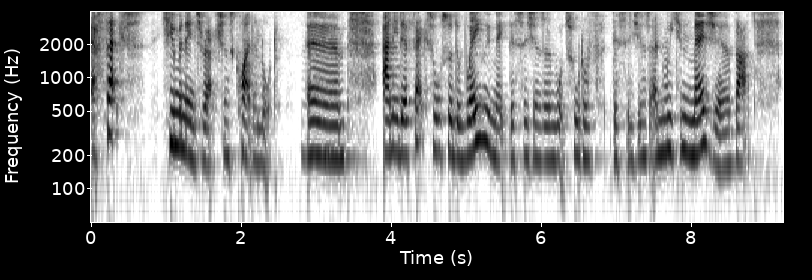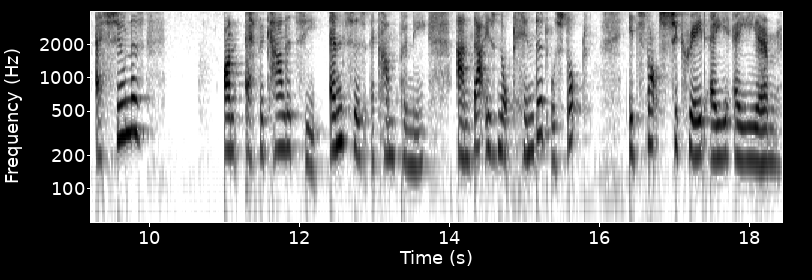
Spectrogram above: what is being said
affects human interactions quite a lot. Um, and it affects also the way we make decisions and what sort of decisions. And we can measure that as soon as unethicality enters a company and that is not hindered or stopped, it starts to create a, a um,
